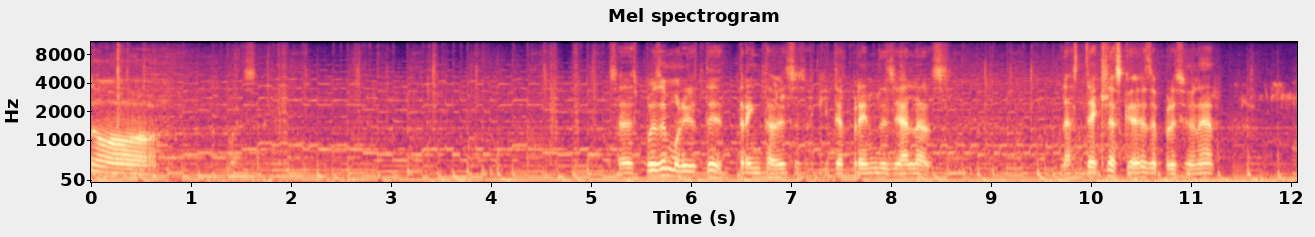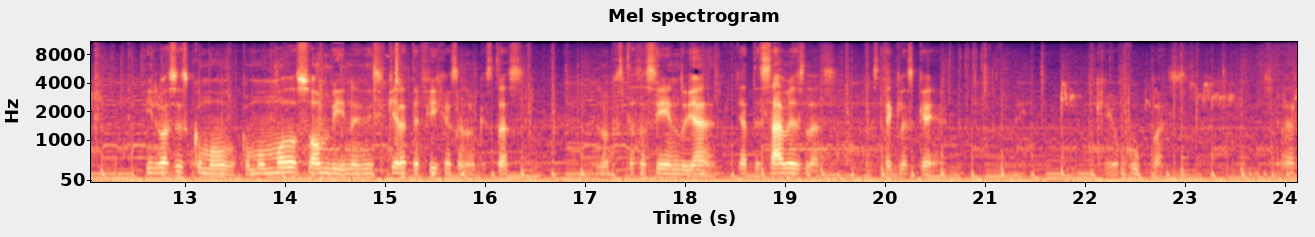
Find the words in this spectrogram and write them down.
No. Puede ser. O sea, después de morirte 30 veces aquí te aprendes ya las las teclas que debes de presionar y lo haces como, como modo zombie, ni, siquiera te fijas en lo que estás en lo que estás haciendo, ya, ya te sabes las, las teclas que, que ocupas. A ver.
